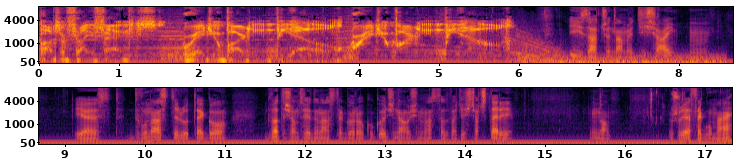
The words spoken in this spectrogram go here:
Butterfly Effect, Radio Party PL, Radio Party PL. I zaczynamy dzisiaj. Jest 12 lutego 2011 roku, godzina 18.24. No, żuję se gumę.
